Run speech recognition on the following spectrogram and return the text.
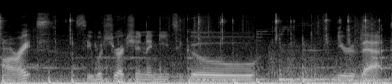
Alright, let's see which direction I need to go... near that.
